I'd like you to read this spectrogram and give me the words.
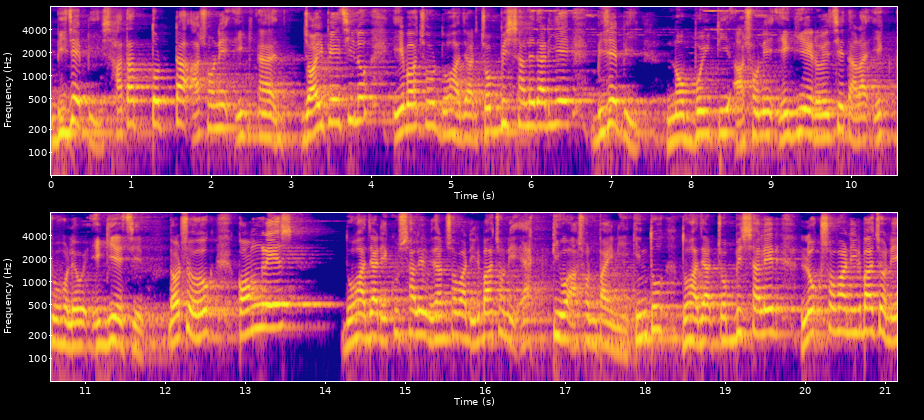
বিজেপি সাতাত্তরটা আসনে জয় পেয়েছিল। এবছর দু হাজার চব্বিশ সালে দাঁড়িয়ে বিজেপি নব্বইটি আসনে এগিয়ে রয়েছে, তারা একটু হলেও এগিয়েছে। দর্শক, কংগ্রেস দু হাজার একুশ সালের বিধানসভা নির্বাচনে একটিও আসন পায়নি। কিন্তু দু হাজার চব্বিশ সালের লোকসভা নির্বাচনে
